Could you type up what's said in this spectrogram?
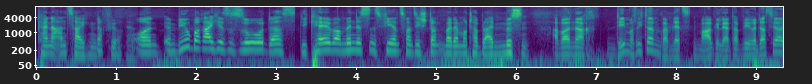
keine Anzeichen dafür. Ja. Und im Biobereich ist es so, dass die Kälber mindestens 24 Stunden bei der Mutter bleiben müssen. Aber nach dem, was ich dann beim letzten Mal gelernt habe, wäre das ja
